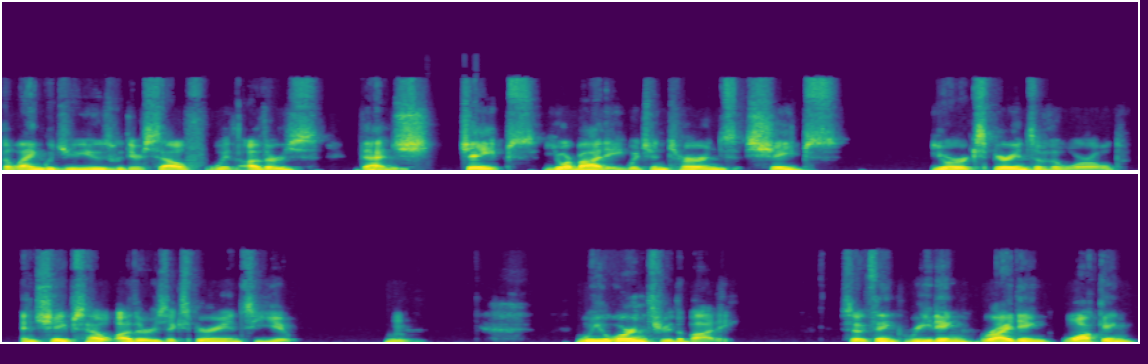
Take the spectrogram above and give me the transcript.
the language you use with yourself, with others, that mm-hmm shapes your body, which in turns shapes your experience of the world and shapes how others experience you. Hmm. We learn through the body. So think reading, writing, walking,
